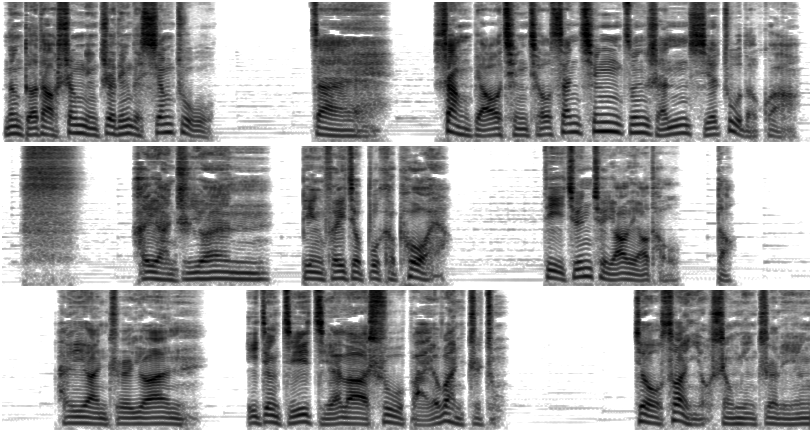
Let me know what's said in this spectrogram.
能得到生命之灵的相助，在上表请求三清尊神协助的话，黑暗之渊并非就不可破呀。帝君却摇了摇头，道：“黑暗之渊已经集结了数百万之众，就算有生命之灵。”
